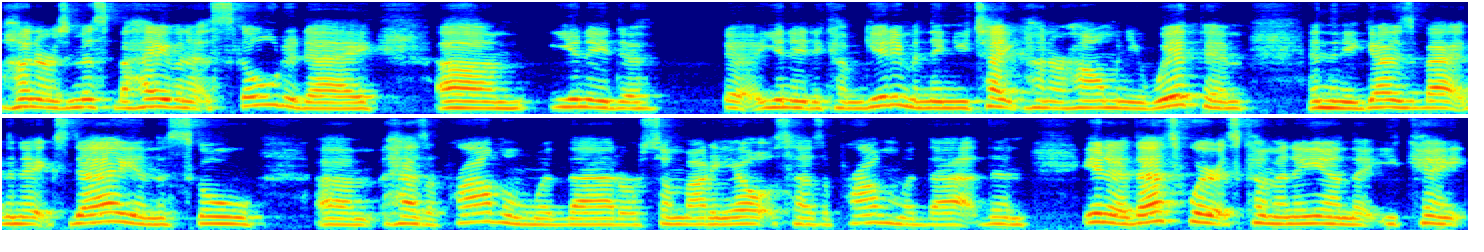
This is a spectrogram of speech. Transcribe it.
hunter's misbehaving at school today um, you need to uh, you need to come get him. And then you take Hunter home and you whip him. And then he goes back the next day and the school um, has a problem with that or somebody else has a problem with that. Then, you know, that's where it's coming in that you can't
